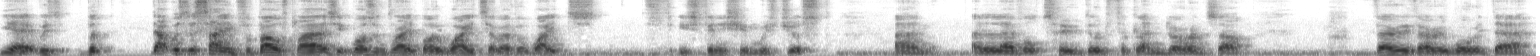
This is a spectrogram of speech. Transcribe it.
yeah, it was, but that was the same for both players. It wasn't great by Waite. However, Waite's his finishing was just um, a level two good for Glen Durrant. So very, very worried there.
